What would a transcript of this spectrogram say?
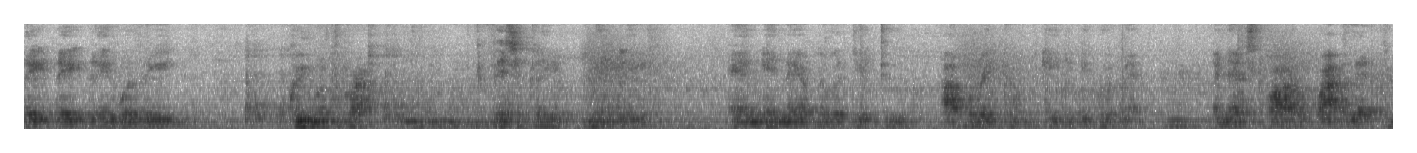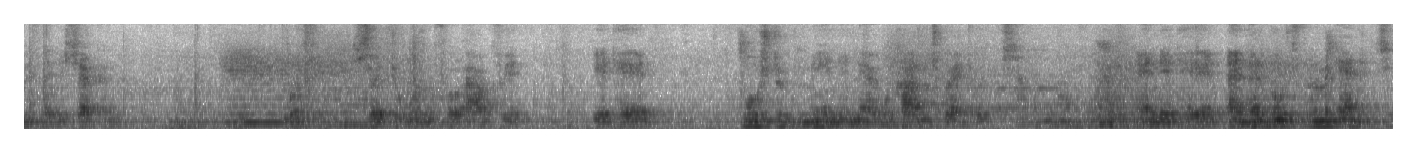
They, they, they were the cream of the crop, mm-hmm. physically, mentally, and in their ability to operate complicated equipment. And that's part of why that 332nd was such a wonderful outfit. It had, most of the men in there were college graduates. Oh. And it had, and that goes for the mechanics.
